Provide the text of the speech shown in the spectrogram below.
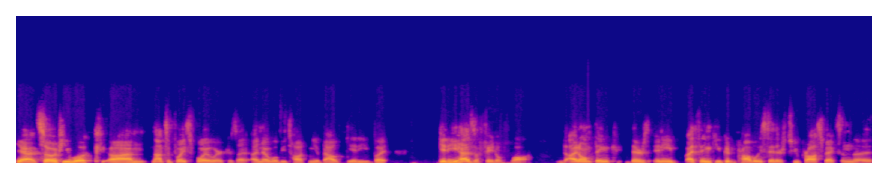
yeah so if you look um, not to play spoiler because I, I know we'll be talking about giddey but giddey has a fatal flaw I don't think there's any. I think you could probably say there's two prospects in the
